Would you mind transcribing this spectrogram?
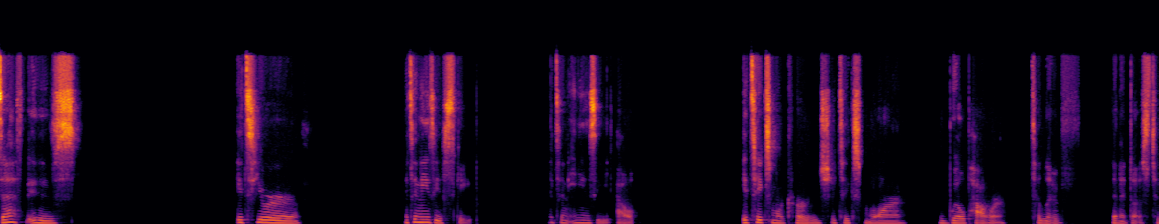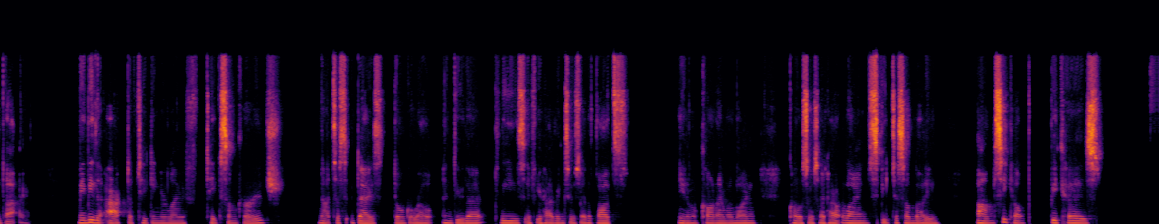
death is it's your it's an easy escape. It's an easy out. It takes more courage. It takes more willpower to live than it does to die. Maybe the act of taking your life takes some courage. Not to guys, don't go out and do that. Please, if you're having suicidal thoughts, you know, call 911, call a suicide hotline, speak to somebody, um, seek help because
